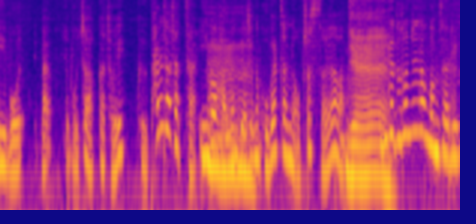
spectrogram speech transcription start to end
이, 이 뭐, 뭐죠 아까 저희 그 판사 사찰 이거 음. 관련되어서는 고발장이 없었어요. 예. 근데도 손준성 검사를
